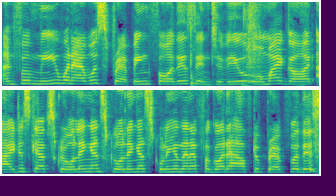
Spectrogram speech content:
And for me, when I was prepping for this interview, oh my god, I just kept scrolling and scrolling and scrolling, and then I forgot I have to prep for this.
